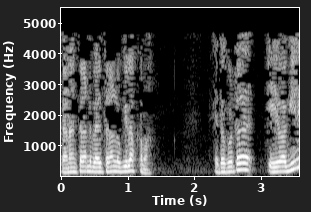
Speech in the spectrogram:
ගණන් කරන්න බැරි තරම් ලොකු ඉලක්කමක් එතකොට ඒ වගේ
